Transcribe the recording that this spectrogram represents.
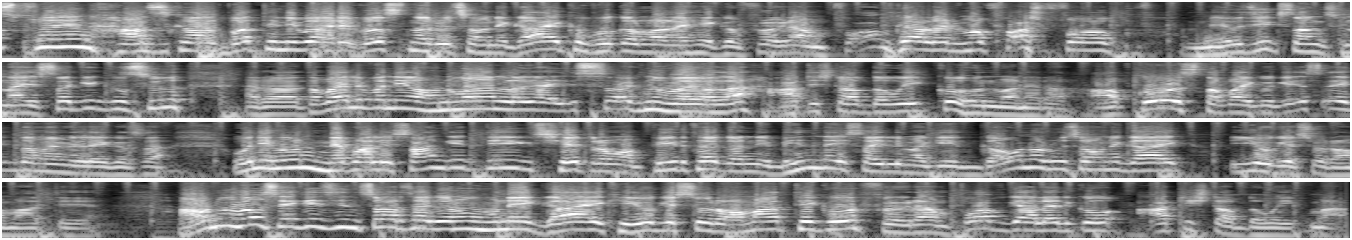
यस फ्रेन्ड आजकल बत्ती निभाएर बस्न रुचाउने गायकको भोकलमा रहेको प्रोग्राम पप ग्यालरीमा फर्स्ट पप म्युजिक सङ्ग सुनाइसकेको छु। र तपाईँले पनि अनुमान लगाइसक्नुभयो होला। आर्टिस्ट अफ द विकको हुन् भनेर। अफकोर्स तपाईँको गेस एकदमै मिलेको छ। उनी हुन् नेपाली साङ्गीतिक क्षेत्रमा पृथक अनि भिन्नै शैलीमा गीत गाउन रुचाउने गायक योगेश्वर अमात्य। आउनुहोस् एकैछिन चर्चा गरौँ हुने गायक योगेश्वर अमात्यको प्रोग्राम पप ग्यालरीको आर्टिस्ट अफ द विकमा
